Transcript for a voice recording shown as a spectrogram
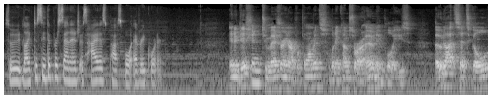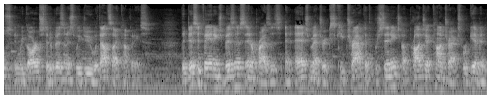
so we would like to see the percentage as high as possible every quarter. In addition to measuring our performance when it comes to our own employees, ODOT sets goals in regards to the business we do with outside companies. The disadvantaged business enterprises and EDGE metrics keep track of the percentage of project contracts we're given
